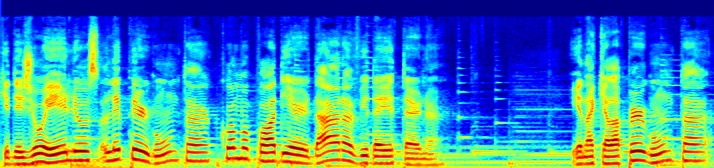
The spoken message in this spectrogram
que de joelhos lhe pergunta como pode herdar a vida eterna. E naquela pergunta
